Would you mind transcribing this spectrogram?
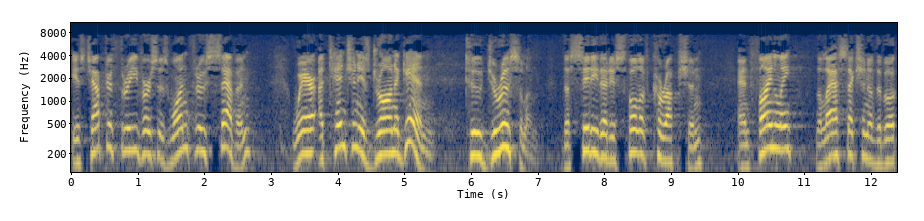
is chapter 3 verses 1 through 7 where attention is drawn again to Jerusalem, the city that is full of corruption. And finally, the last section of the book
